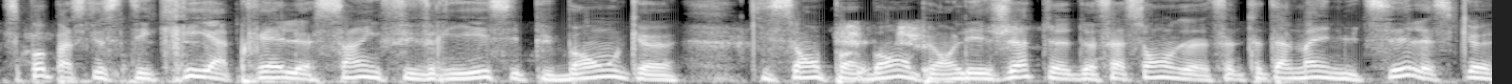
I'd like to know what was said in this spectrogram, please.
c'est pas parce que c'est écrit après le 5 février, c'est plus bon que qu'ils sont pas bons, puis on les jette de façon euh, totalement inutile. Est-ce que,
